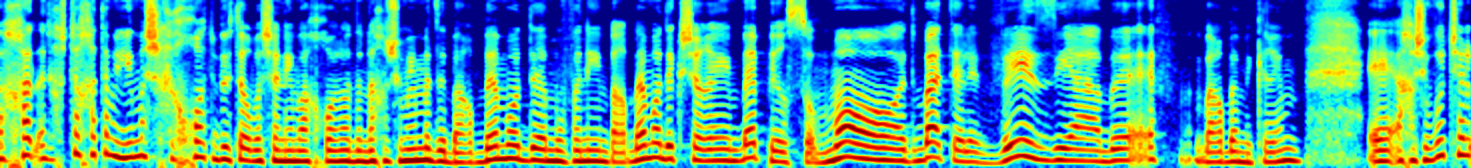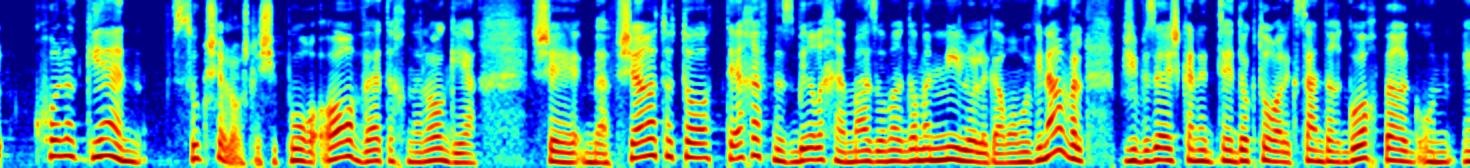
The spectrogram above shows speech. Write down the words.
אחד, אני חושבת שאחת המילים השכיחות ביותר בשנים האחרונות, אנחנו שומעים את זה בהרבה מאוד מובנים, בהרבה מאוד הקשרים, בפרסומות, בטלוויזיה, בהרבה מקרים. החשיבות של קולגן, סוג שלוש לשיפור העור והטכנולוגיה שמאפשרת אותו, תכף נסביר לכם מה זה אומר, גם אני לא לגמרי מבינה, אבל בשביל זה יש כאן את דוקטור אלכסנדר גוכברג, הוא אה,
